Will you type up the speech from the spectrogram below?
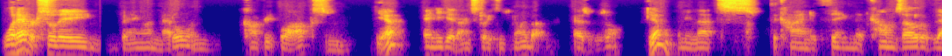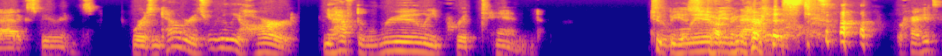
whatever. So they bang on metal and concrete blocks and Yeah. and you get Einstürzend Neubauten as a result. Yeah. I mean, that's the kind of thing that comes out of that experience. Whereas in Calgary, it's really hard. You have to really pretend To be a starving artist. world, right?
